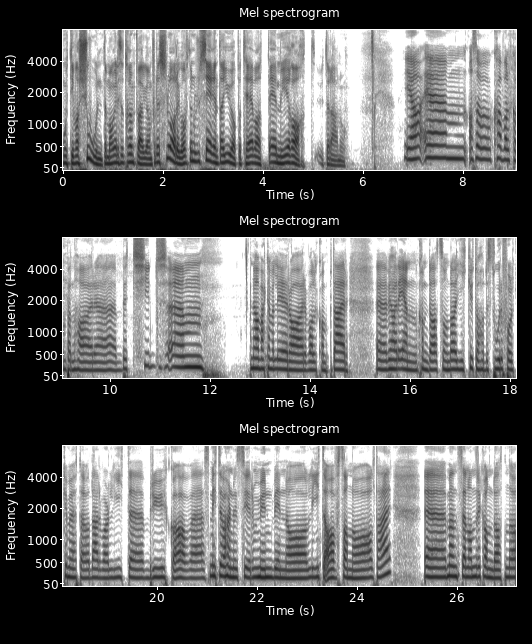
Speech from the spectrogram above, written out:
motivasjonen til mange av disse Trump-velgerne? For det slår deg ofte når du ser intervjuer på TV at det er mye rart ute der nå. Ja, um, altså hva valgkampen har uh, betydd um, Det har vært en veldig rar valgkamp der uh, vi har en kandidat som da gikk ut og hadde store folkemøter, og der var lite bruk av uh, smittevernutstyr, munnbind og lite avstand og alt det her. Uh, mens den andre kandidaten da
